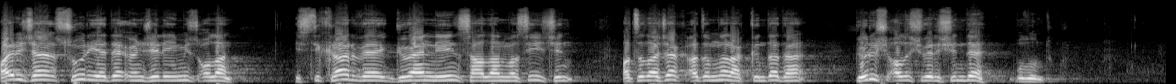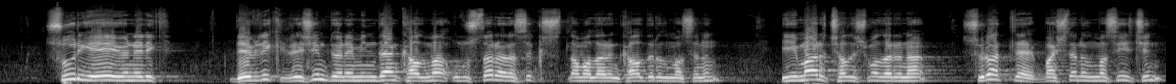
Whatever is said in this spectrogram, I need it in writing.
Ayrıca Suriye'de önceliğimiz olan istikrar ve güvenliğin sağlanması için atılacak adımlar hakkında da görüş alışverişinde bulunduk. Suriye'ye yönelik devrik rejim döneminden kalma uluslararası kısıtlamaların kaldırılmasının imar çalışmalarına süratle başlanılması için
